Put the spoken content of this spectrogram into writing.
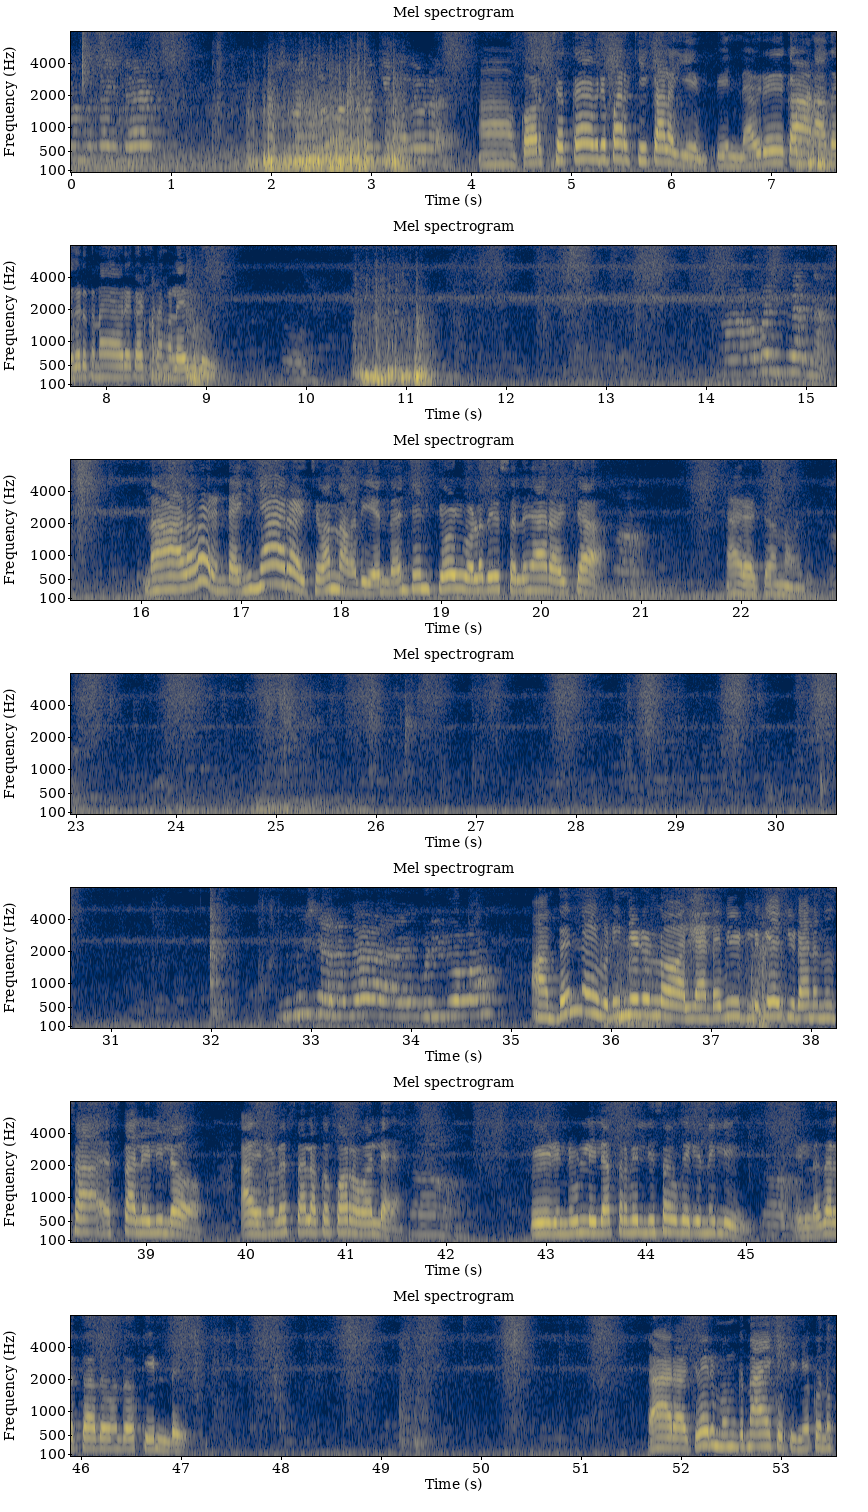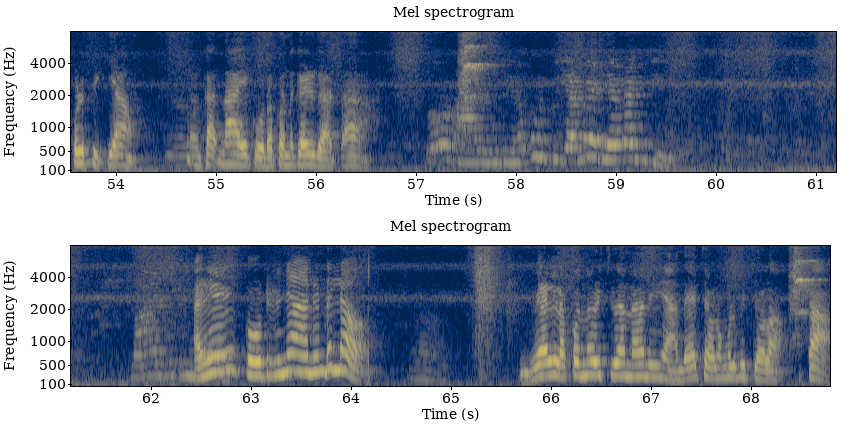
വെക്കണ്ടല്ലോ ആ കുറച്ചൊക്കെ അവർ പറക്കി കളയും. പിന്നെ അവർ കാണാതെ കിടക്കണ ഓരോ കഷ്ണങ്ങളേ ഉള്ളൂ. നാളെ വരണ്ട. ഇനി ഞായറാഴ്ച വന്നാൽ മതി. എന്താ വെച്ചാൽ എനിക്ക് ഒഴിവുള്ള ദിവസമല്ല ഞായറാഴ്ച. ഞായറാഴ്ച വന്നാൽ മതി. അതന്നെ ഇവിടെ ഇടുള്ളൂ. ഇന്നിടുള്ളൂ അല്ലാണ്ട് വീട്ടിൽ കയറ്റിയിടാനൊന്നും സ- സ്ഥലമില്ലല്ലോ. അതിനുള്ള സ്ഥലമൊക്കെ കുറവല്ലേ? വീടിന്റെ വീടിന്റെ ഉള്ളിൽ അത്ര വലിയ സൗകര്യമൊന്നുമില്ലേ? ഉള്ള സ്ഥലത്ത് അതും ഇതൊക്കെ ഉണ്ട്. ഞായറാഴ്ച വരുമ്പോൾ നമുക്ക് നായക്കുട്ടീനെയൊക്കെ ഒന്ന് കുളിപ്പിക്കാം. നായക്കൂടെ നായക്കൂടൊക്കെ ഒന്ന് കഴുകാട്ടാ. അതിന് കൂട്ടിന് ഞാനുണ്ടല്ലോ. വെള്ളമൊക്കെ ഒന്ന് ഒഴിച്ച് തന്നാൽ മതി. ഞാൻ തേച്ചോളം കുളിപ്പിച്ചോളാം. കേട്ടാ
